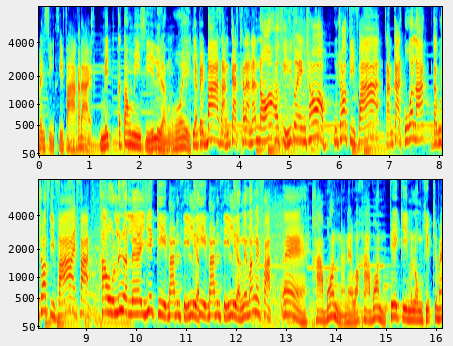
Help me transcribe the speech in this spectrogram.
เป็นสีสีฟ้าก็ได้ มิดก็ต้องมีสีเหลืองโอ้ย อย่าไปบ้าสังกัดขนาดนั้นน้องเอาสีที่ตัวเองชอบ กูชอบสีฟ้า สังกัดกูก็รัก แต่กูชอบสีฟ้าไอ้ฝัดเข้าเลือดเลยเฮียกรีดมาเป็นสีเหลืองกรีดมาเป็นสีเหลืองเลยมั้งไอ้ฝัดแหมคาร์บอนนะไหนว่าคาร์บอนที่ไอ้กรีนมันลงคลิปใช่ไหม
